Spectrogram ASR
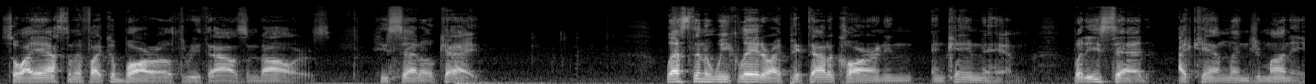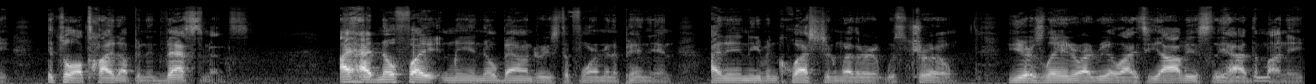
So I asked him if I could borrow $3,000. He said okay. Less than a week later, I picked out a car and, and came to him. But he said, I can't lend you money. It's all tied up in investments. I had no fight in me and no boundaries to form an opinion. I didn't even question whether it was true. Years later, I realized he obviously had the money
